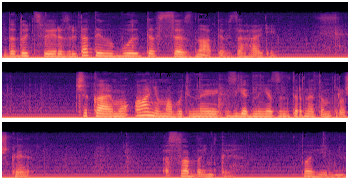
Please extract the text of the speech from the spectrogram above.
дадуть свої результати, і ви будете все знати взагалі. Чекаємо Аню, мабуть, у неї з'єднання з інтернетом трошки слабеньке, повільно.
